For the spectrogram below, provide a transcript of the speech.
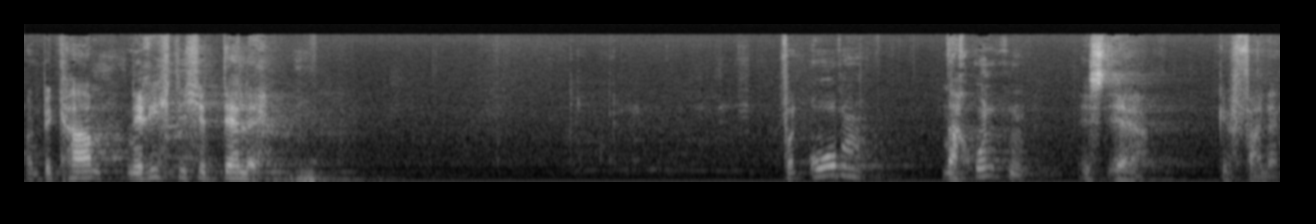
und bekam eine richtige Delle. Von oben nach unten ist er gefallen.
